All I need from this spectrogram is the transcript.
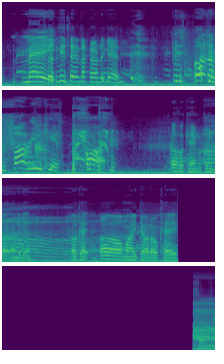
Mate. Have you turned back round again? This What the fucking fuck? freaky as fuck. Oh okay, I'm gonna back round again. Oh. Okay. Oh my god. Okay. Oh. Seven,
